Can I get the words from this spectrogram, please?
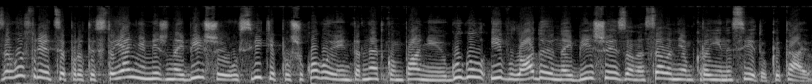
Загострюється протистояння між найбільшою у світі пошуковою інтернет-компанією Google і владою найбільшої за населенням країни світу Китаю.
